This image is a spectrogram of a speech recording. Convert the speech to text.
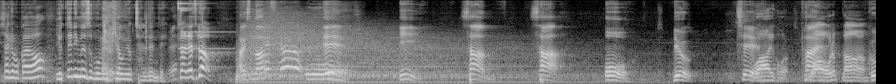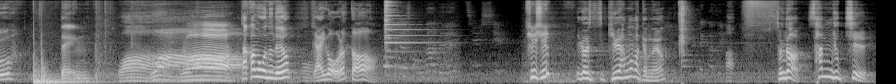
시작해 볼까요? 이거 때리면서 보면 기억력 잘 된대. 자 let's go. 하겠습니다. 1, 2, 3, 4, 5, 6, 7, 와 이거 8, 어렵다. 9, 땡. 다 까먹었는데요? 야 이거 어렵다. 70? 이거 기회 한 번밖에 없나요? 정답 367.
